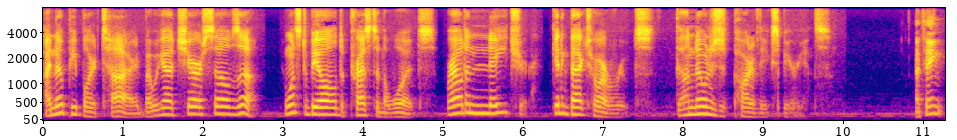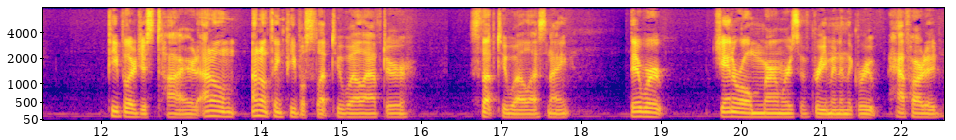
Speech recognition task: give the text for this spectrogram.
I know people are tired, but we gotta cheer ourselves up. Who wants to be all depressed in the woods? We're out in nature, getting back to our roots. The unknown is just part of the experience. I think people are just tired. I don't I don't think people slept too well after slept too well last night. There were general murmurs of agreement in the group, half-hearted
